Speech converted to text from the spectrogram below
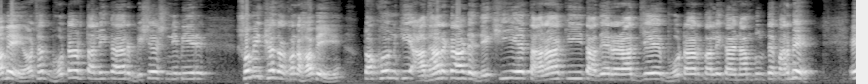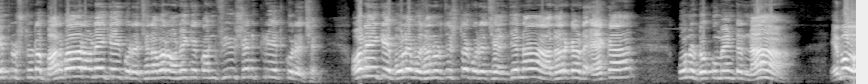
হবে, অর্থাৎ ভোটার তালিকার বিশেষ নিবিড় সমীক্ষা যখন হবে, তখন কি আধার কার্ড দেখিয়ে তারা কি তাদের রাজ্যে ভোটার তালিকায় নাম তুলতে পারবে? এই প্রশ্নটা বারবার অনেকেই করেছেন, আবার অনেকে কনফিউশন ক্রিয়েট করেছেন। অনেকে বলে বোঝানোর চেষ্টা করেছেন যে না, আধার কার্ড একা, কোনো ডকুমেন্ট না, এবং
